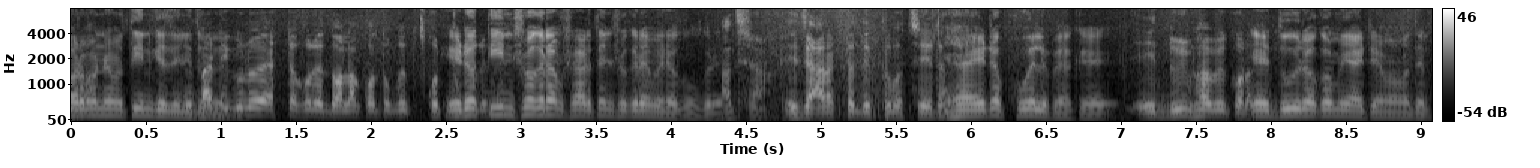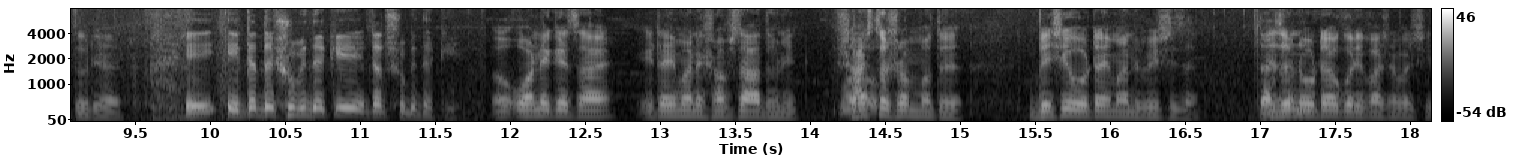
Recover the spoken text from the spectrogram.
সর্বনিম্ন তিন কেজি নিতে বাটিগুলো একটা করে দলা কত এটা? তিনশো গ্রাম সাড়ে তিনশো গ্রাম এরকম করে। আচ্ছা এই যে আরেকটা দেখতে পাচ্ছি এটা? হ্যাঁ এটা ফুয়েল প্যাকে এই দুই ভাবে করা। এই দুই রকমই আইটেম আমাদের তৈরি হয়। এই এটাতে সুবিধা কি এটার সুবিধা কি? অনেকে চায় এটাই মানে সবচেয়ে আধুনিক স্বাস্থ্যসম্মত। বেশি ওটাই মানুষ বেশি যায়। এই জন্য ওটাও করি পাশাপাশি।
